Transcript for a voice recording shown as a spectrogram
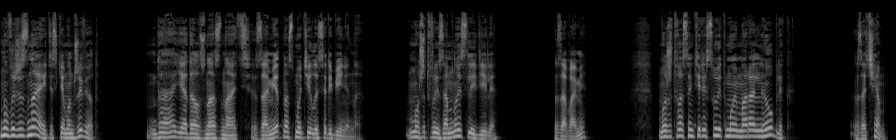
Ну вы же знаете, с кем он живет. Да, я должна знать. Заметно смутилась Рябинина. Может, вы за мной следили? За вами? Может, вас интересует мой моральный облик? Зачем?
